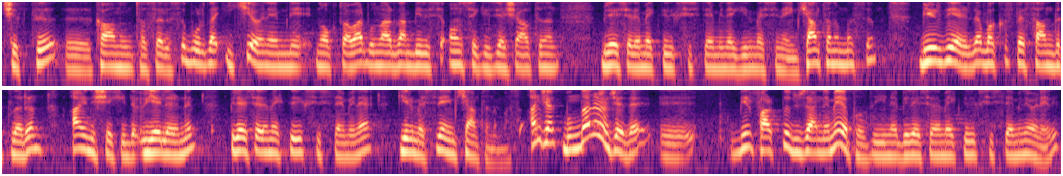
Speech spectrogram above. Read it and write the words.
çıktı e, kanun tasarısı. Burada iki önemli nokta var. Bunlardan birisi 18 yaş altının bireysel emeklilik sistemine girmesine imkan tanınması. Bir diğeri de vakıf ve sandıkların aynı şekilde üyelerinin bireysel emeklilik sistemine girmesine imkan tanınması. Ancak bundan önce de e, bir farklı düzenleme yapıldı yine bireysel emeklilik sistemine yönelik.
